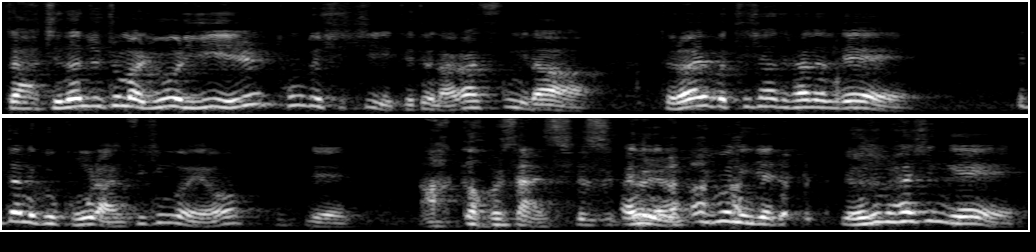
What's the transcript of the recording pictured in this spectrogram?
자, 지난주 주말 6월 2일 통도 CC 드디어 나갔습니다. 드라이버 티샷을 하는데 일단은 그 공을 안 쓰신 거예요. 네. 아까워서 안 썼을 아니, 거야. 이분이 이제 연습을 하신 게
